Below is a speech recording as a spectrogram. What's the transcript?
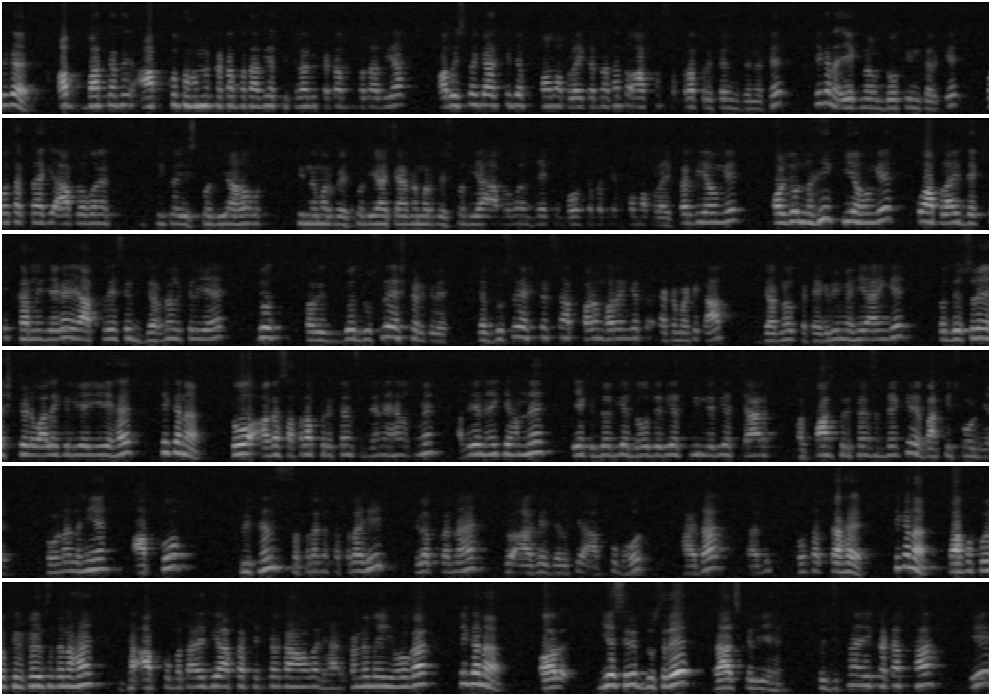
ठीक है? अब बात करते हैं। आपको तो हमने कटअप बता दिया, पिछला भी कटअप बता दिया। अब इसमें क्या कि जब फॉर्म अप्लाई करना था तो आपको सत्रह प्रेफरेंस देने थे। ठीक है ना? एक नंबर, दो तीन करके हो सकता है कि आप लोगों ने किसी को इसको दिया हो, तीन नंबर पे इसको दिया, चार नंबर पे इसको दिया, आप लोगों ने देख के बहुत से बच्चे फॉर्म अप्लाई कर दिए होंगे और जो नहीं किए होंगे, वो अप्लाई देख के कर लीजिएगा। ये आपके लिए सिर्फ़ जर्नल के लिए है, जो सॉरी जो दूसरे स्टेट के लिए। जब दूसरे स्टेट से आप फॉर्म भरेंगे तो ऑटोमेटिक आप जर्नल कैटेगरी में ही आएँगे। तो दूसरे स्टेट वाले के लिए ये है, ठीक है ना? तो अगर सत्रह प्रेफरेंस देने हैं उसमें, अब ये नहीं कि हमने एक दे दिया, दो दे दिया, तीन दे दिया, चार और पाँच प्रेफरेंस दे के बाकी छोड़ दिया। छोड़ना नहीं है। आपको प्रेफरेंस सत्रह का सत्रह ही फिलअप करना है, जो आगे चल के आपको बहुत फ़ायदा साबित हो सकता है। ठीक है ना? तो आपको पूरा प्रेफरेंस देना है। आपको बता दिया आपका फ़िज़िकल कहाँ होगा, झारखंड में ही होगा। ठीक है ना? और ये सिर्फ़ दूसरे राज्य के लिए है। तो जितना ये कटअप था, ये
